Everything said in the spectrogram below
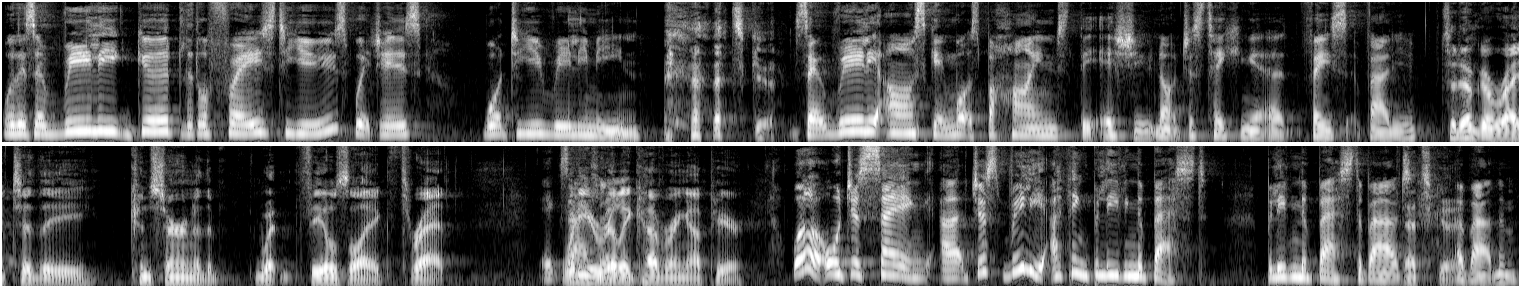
Well, there's a really good little phrase to use, which is what do you really mean? That's good. So, really asking what's behind the issue, not just taking it at face value. So, don't go right to the concern of the what feels like threat. Exactly. What are you really covering up here? Well, or just saying, uh, just really, I think believing the best, believing the best about That's good. about them.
